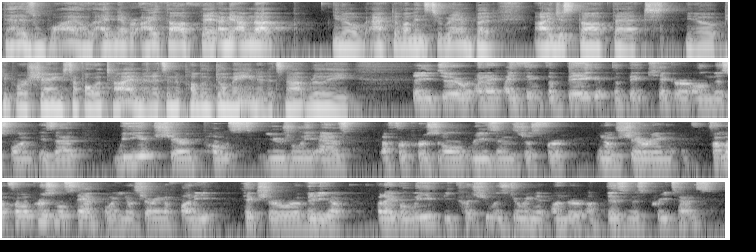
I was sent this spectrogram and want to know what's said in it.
that is wild. I never. I thought that. I mean, I'm not you know active on Instagram, but I just thought that you know people are sharing stuff all the time, and it's in the public domain, and it's not really. They do, and I, I think the big the big kicker on this one is that we shared posts usually as uh, for personal reasons, just for you know sharing from a, from a personal standpoint, you know sharing a funny picture or a video. But I believe because she was doing it under a business pretense,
